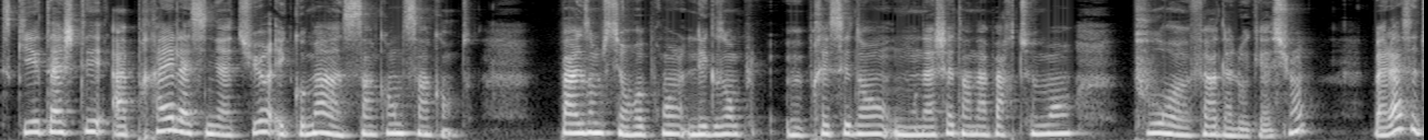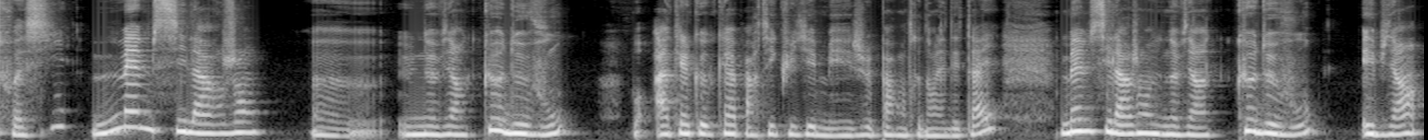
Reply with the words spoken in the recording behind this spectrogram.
ce qui est acheté après la signature est commun à 50-50. Par exemple, si on reprend l'exemple euh, précédent où on achète un appartement pour euh, faire de la location, bah là cette fois-ci, même si l'argent euh, ne vient que de vous, à quelques cas particuliers, mais je ne vais pas rentrer dans les détails, même si l'argent ne vient que de vous, eh bien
